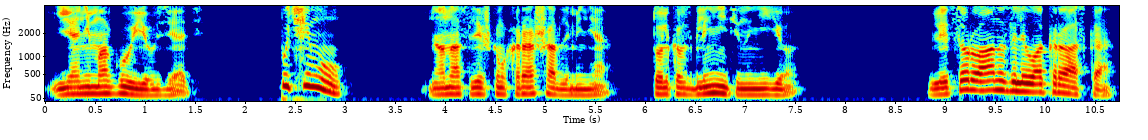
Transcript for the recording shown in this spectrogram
«Я не могу ее взять». «Почему?» «Она слишком хороша для меня. Только взгляните на нее». Лицо Руаны залила краска.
